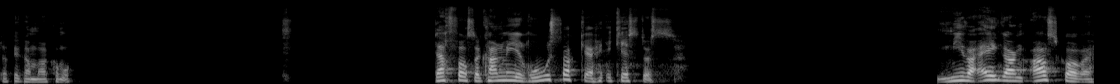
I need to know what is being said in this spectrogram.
Dere kan bare komme opp. Derfor så kan vi rose dere i Kristus. Vi var en gang avskåret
